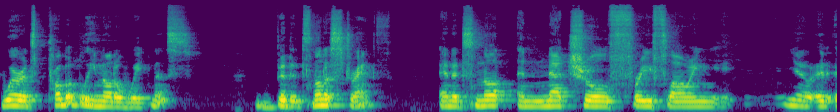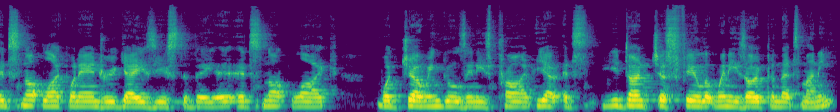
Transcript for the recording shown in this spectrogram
where it's probably not a weakness, but it's not a strength. And it's not a natural, free flowing, you know, it, it's not like what Andrew Gaze used to be. It, it's not like, what Joe Ingles in his prime. Yeah, it's you don't just feel that when he's open, that's money.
